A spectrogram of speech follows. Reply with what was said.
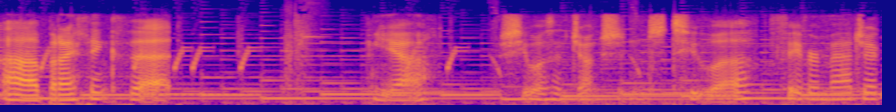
Uh, but I think that, yeah, she wasn't junctioned to uh, favor magic.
